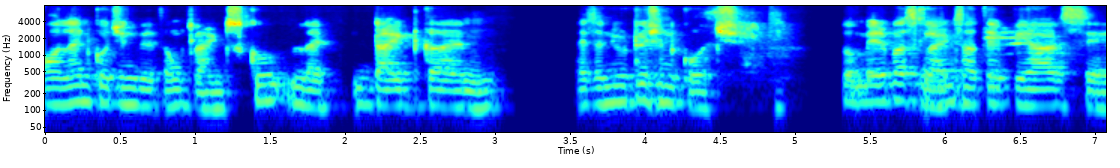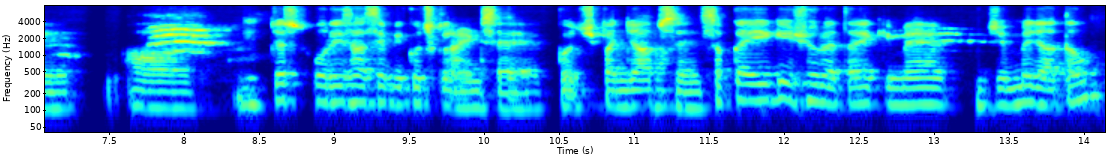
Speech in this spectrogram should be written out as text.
ऑनलाइन uh, कोचिंग देता हूँ क्लाइंट्स को लाइक डाइट का and as a nutrition coach तो मेरे पास क्लाइंट्स आते हैं बिहार से और जस्ट उड़ीसा से भी कुछ क्लाइंट्स है कुछ पंजाब से। सबका एक ही इशू रहता है कि मैं जिम में जाता हूँ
